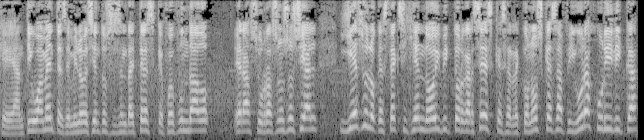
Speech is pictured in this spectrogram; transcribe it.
que antiguamente, desde 1963 que fue fundado, era su razón social y eso es lo que está exigiendo hoy Víctor Garcés, que se reconozca esa figura jurídica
